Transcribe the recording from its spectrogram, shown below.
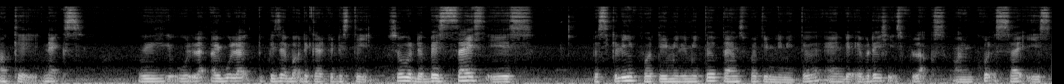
okay next. We would like, I would like to present about the characteristic. So the base size is basically 40 mm times 40 mm and the average is flux on cold side is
